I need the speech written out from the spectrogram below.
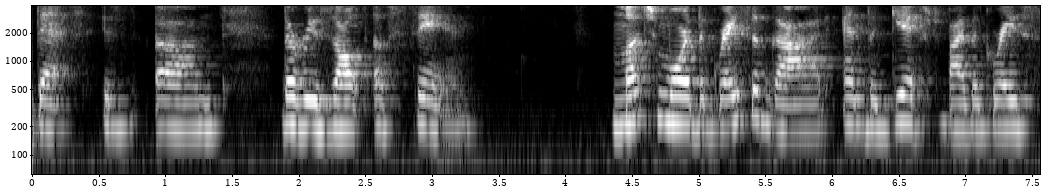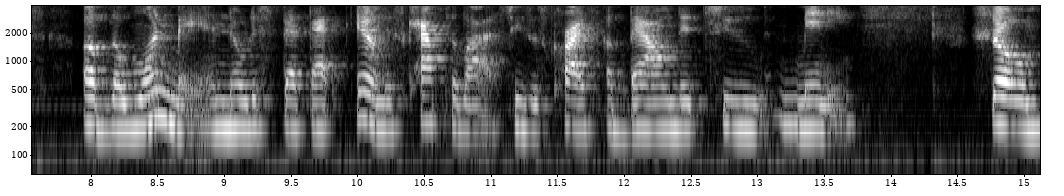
death is um, the result of sin. Much more the grace of God and the gift by the grace of the one man, notice that that M is capitalized. Jesus Christ abounded to many. So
